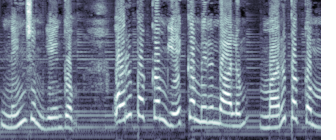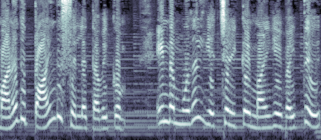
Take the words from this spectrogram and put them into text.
நெஞ்சம் ஏங்கும். ஒரு பக்கம் ஏக்கம் இருந்தாலும் மறுபக்கம் மனது பாய்ந்து செல்ல தவிக்கும். இந்த முதல் எச்சரிக்கை மணியை வைத்து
